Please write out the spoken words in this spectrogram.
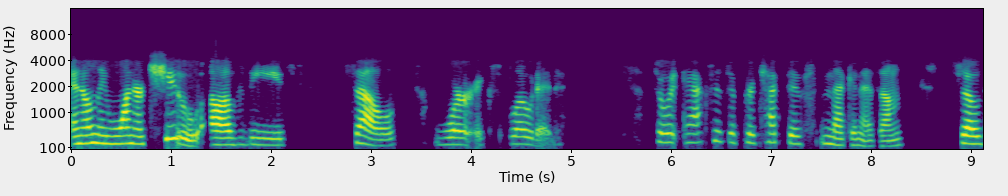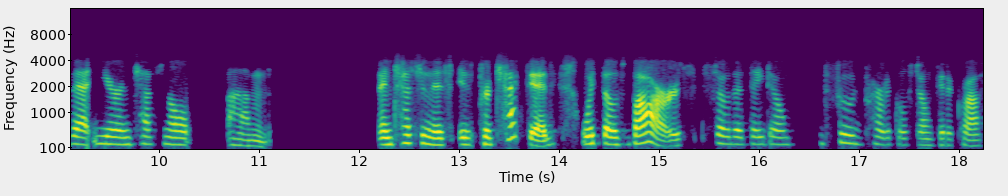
and only one or two of these cells were exploded. So it acts as a protective mechanism so that your intestinal um, intestine is, is protected with those bars so that they don't food particles don't get across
